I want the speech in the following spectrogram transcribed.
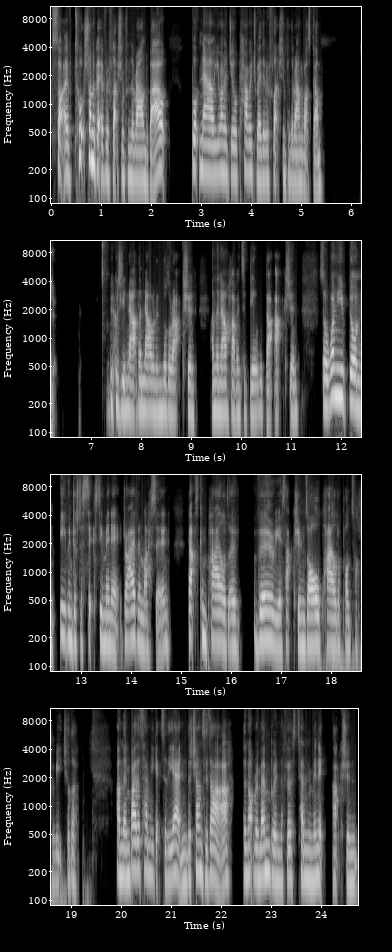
sort of touched on a bit of reflection from the roundabout but now you're on a dual carriageway the reflection from the roundabout's gone. Yeah. because you're now they're now in another action and they're now having to deal with that action. So when you've done even just a 60 minute driving lesson that's compiled of various actions all piled up on top of each other. And then by the time you get to the end the chances are they're not remembering the first 10 minute action,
